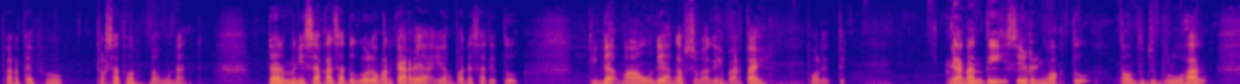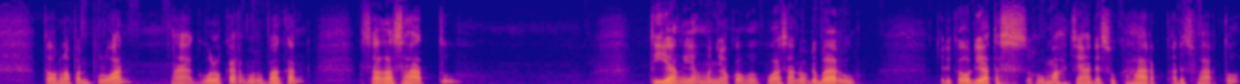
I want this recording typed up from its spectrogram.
Partai Persatuan Pembangunan dan menyisakan satu golongan karya yang pada saat itu tidak mau dianggap sebagai partai politik. Ya nanti seiring waktu tahun 70-an, tahun 80-an, nah Golkar merupakan salah satu tiang yang menyokong kekuasaan Orde Baru. Jadi kalau di atas rumahnya ada Soeharto, ada Soeharto,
